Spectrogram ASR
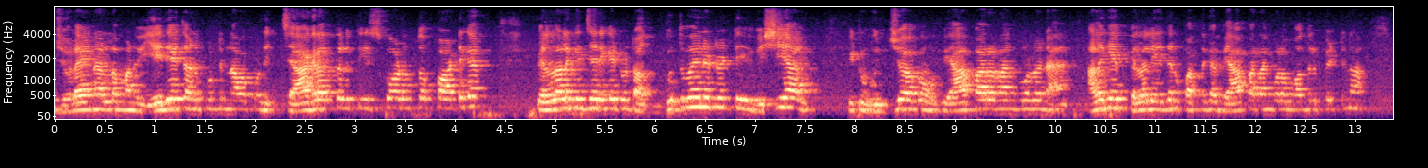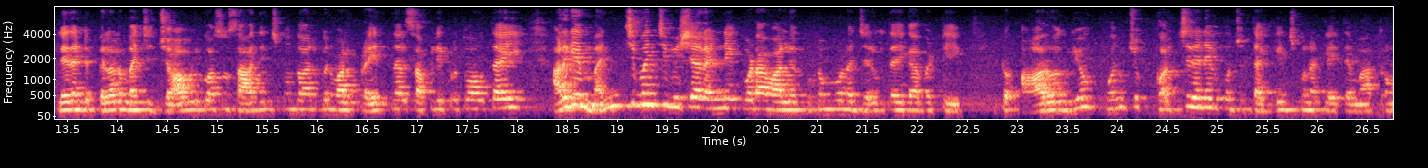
జూలై నెలలో మనం ఏదైతే అనుకుంటున్నామో కొన్ని జాగ్రత్తలు తీసుకోవడంతో పాటుగా పిల్లలకి జరిగేటువంటి అద్భుతమైనటువంటి విషయాలు ఇటు ఉద్యోగం, వ్యాపార రంగంలోన అలాగే పిల్లలు ఏదైనా కొత్తగా వ్యాపార రంగంలో మొదలుపెట్టినా, లేదంటే పిల్లలు మంచి జాబుల కోసం సాధించుకుందాం అనుకుని వాళ్ళ ప్రయత్నాలు సఫలీకృతం అవుతాయి. అలాగే మంచి మంచి విషయాలన్నీ కూడా వాళ్ళ కుటుంబంలో జరుగుతాయి కాబట్టి, ఇటు ఆరోగ్యం కొంచెం ఖర్చులు అనేవి కొంచెం తగ్గించుకున్నట్లయితే మాత్రం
